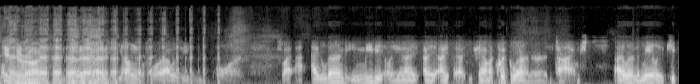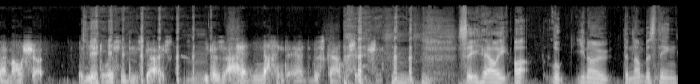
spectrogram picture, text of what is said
yeah, right. young before I was even born. So I, I learned immediately, and I, I, I, I'm a quick learner at times. I learned immediately to keep my mouth shut I used to listen to these guys because I had nothing to add to this conversation. See, Howie, uh, look, you know, the numbers thing,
